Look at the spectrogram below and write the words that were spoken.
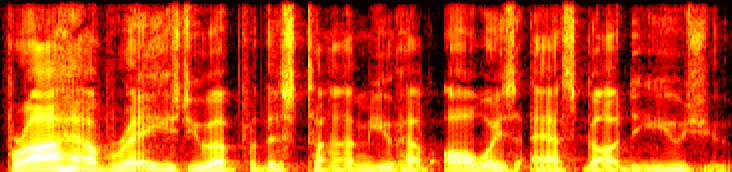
For I have raised you up for this time. You have always asked God to use you.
